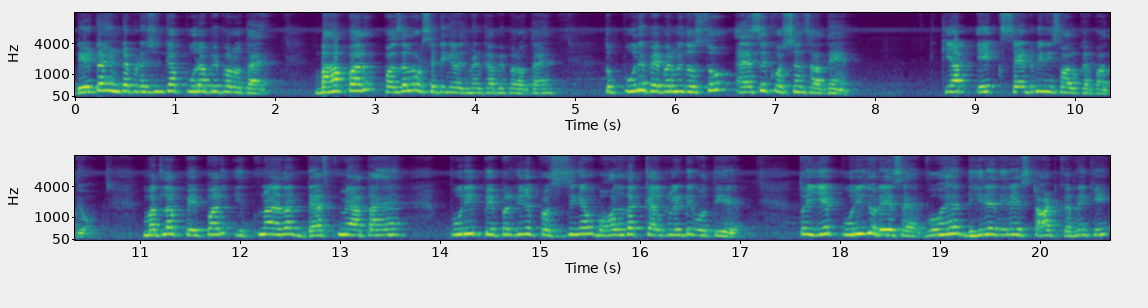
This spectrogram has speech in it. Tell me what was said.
डेटा इंटरप्रिटेशन का पूरा पेपर होता है। वहाँ पर पजल और सेटिंग अरेंजमेंट का पेपर होता है। तो पूरे पेपर में दोस्तों ऐसे क्वेश्चन आते हैं कि आप एक सेट भी नहीं सॉल्व कर पाते हो। मतलब पेपर इतना ज़्यादा डेप्थ में आता है, पूरी पेपर की जो प्रोसेसिंग है वो बहुत ज़्यादा कैलकुलेटिव होती है। तो ये पूरी जो रेस है, वो है धीरे धीरे स्टार्ट करने की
